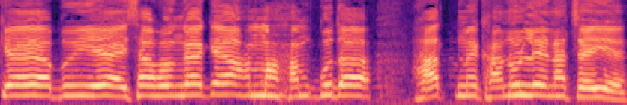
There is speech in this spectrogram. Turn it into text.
क्या अब ये ऐसा होगा क्या, हम हम खुद हाथ में कानून लेना चाहिए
